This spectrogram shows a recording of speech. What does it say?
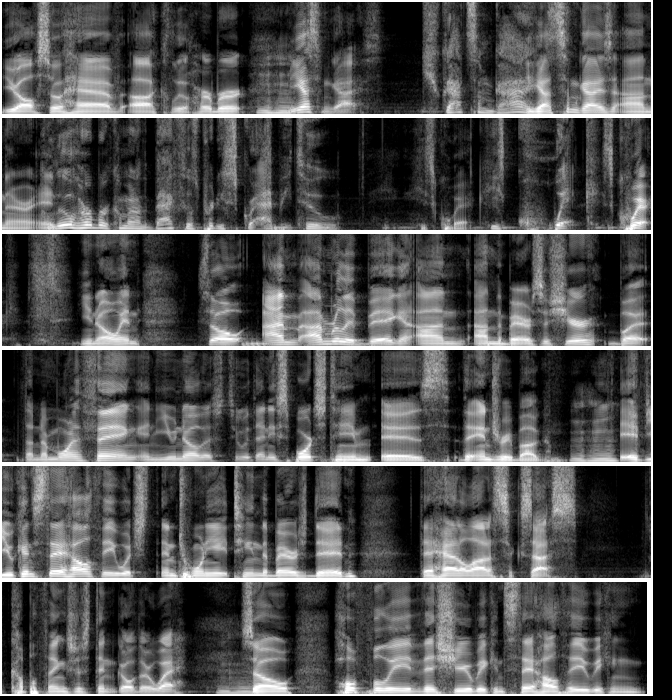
You also have uh, Khalil Herbert. You got some guys. You got some guys. You got some guys on there, and Khalil Herbert coming out of the backfield is pretty scrappy too. he's quick. He's quick. He's quick, you know, and so I'm I'm really big on on the Bears this year. But the number one thing, and you know this too with any sports team, is the injury bug. If you can stay healthy, which in 2018 the Bears did, they had a lot of success. Couple things just didn't go their way. Mm-hmm. So hopefully this year we can stay healthy. We can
